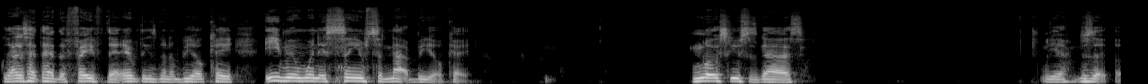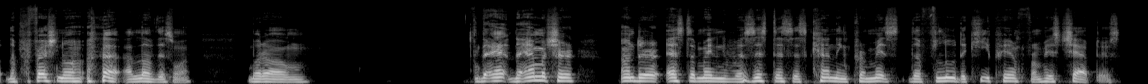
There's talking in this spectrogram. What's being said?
Because I just have to have the faith that everything's to be okay, even when it seems to not be okay. No excuses, guys. Yeah, this is a, the professional. I love this one, but um, the the amateur underestimating resistance's cunning permits the flu to keep him from his chapters.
